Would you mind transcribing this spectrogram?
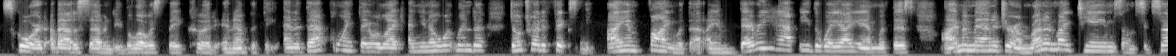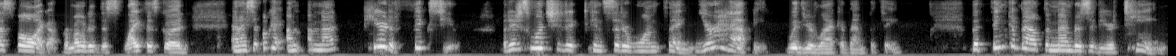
scored about a 70, the lowest they could in empathy. And at that point, they were like, and you know what, Linda, don't try to fix me. I am fine with that. I am very happy the way I am with this. I'm a manager. I'm running my teams. I'm successful. I got promoted. This life is good. And I said, okay, I'm, I'm not here to fix you, but I just want you to consider one thing. You're happy with your lack of empathy. But think about the members of your team.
